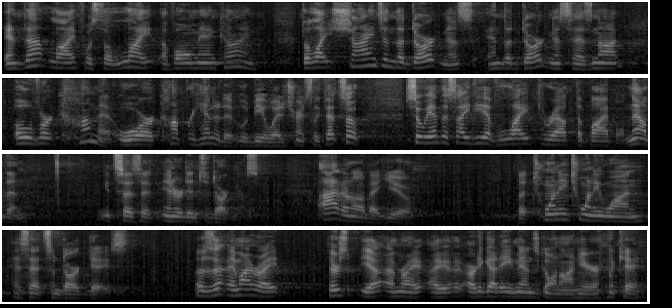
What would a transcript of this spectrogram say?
and that life was the light of all mankind. The light shines in the darkness, and the darkness has not overcome it or comprehended it would be a way to translate that. So so we have this idea of light throughout the Bible. Now then, it says it entered into darkness. I don't know about you but 2021 has had some dark days. That, am I right? There's, yeah, I'm right. I already got amens going on here. Okay.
